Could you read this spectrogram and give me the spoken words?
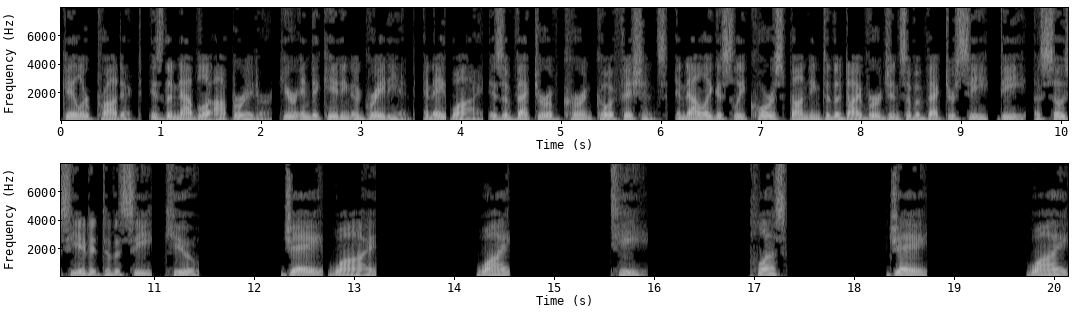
scalar product, is the nabla operator, here indicating a gradient, and a y is a vector of current coefficients, analogously corresponding to the divergence of a vector c, d, associated to the c, q. j y y t plus j y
